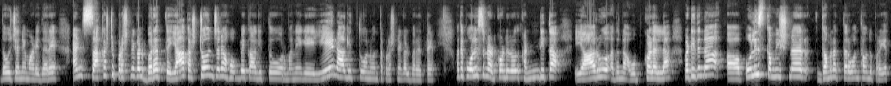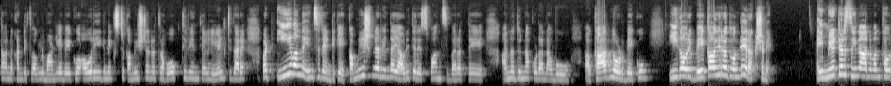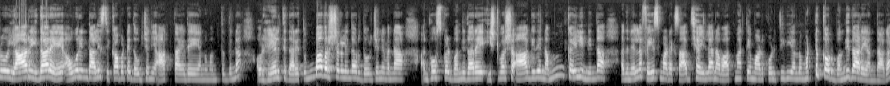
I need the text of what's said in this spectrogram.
ದೌರ್ಜನ್ಯ ಮಾಡಿದ್ದಾರೆ. ಆ್ಯಂಡ್ ಸಾಕಷ್ಟು ಪ್ರಶ್ನೆಗಳು ಬರುತ್ತೆ. ಯಾಕೆ ಅಷ್ಟೊಂದು ಜನ ಹೋಗಬೇಕಾಗಿತ್ತು ಅವ್ರ ಮನೆಗೆ? ಏನಾಗಿತ್ತು ಅನ್ನುವಂಥ ಪ್ರಶ್ನೆಗಳು ಬರುತ್ತೆ. ಮತ್ತು ಪೊಲೀಸರು ನಡ್ಕೊಂಡಿರೋದು ಖಂಡಿತ ಯಾರೂ ಅದನ್ನು ಒಪ್ಕೊಳ್ಳಲ್ಲ ಬಟ್ ಇದನ್ನು ಪೊಲೀಸ್ ಕಮಿಷನರ್ ಗಮನಕ್ಕೆ ತರುವಂಥ ಒಂದು ಪ್ರಯತ್ನವನ್ನು ಖಂಡಿತವಾಗ್ಲೂ ಮಾಡಲೇಬೇಕು. ಅವ್ರು ಈಗ ನೆಕ್ಸ್ಟ್ ಕಮಿಷನರ್ ಹತ್ರ ಹೋಗ್ತೀವಿ ಅಂತ ಹೇಳಿ ಹೇಳ್ತಿದ್ದಾರೆ. ಬಟ್ ಈ ಒಂದು ಇನ್ಸಿಡೆಂಟ್ಗೆ ಕಮಿಷನರಿಂದ ಯಾವ ರೀತಿ ರೆಸ್ಪಾನ್ಸ್ ಬರುತ್ತೆ ಅನ್ನೋದನ್ನ ಕೂಡ ನಾವು ಕಾದು ನೋಡಬೇಕು. ಈಗ ಅವ್ರಿಗೆ ಬೇಕಾಗಿರೋದು ಒಂದೇ ರಕ್ಷಣೆ. ಈ ಮೀಟರ್ ಸೀನಾ ಅನ್ನುವಂಥವ್ರು ಯಾರು ಇದ್ದಾರೆ ಅವರಿಂದ ಅಲ್ಲಿ ಸಿಕ್ಕಾಪಟ್ಟೆ ದೌರ್ಜನ್ಯ ಆಗ್ತಾ ಇದೆ ಅನ್ನುವಂಥದ್ದನ್ನ ಅವ್ರು ಹೇಳ್ತಿದ್ದಾರೆ. ತುಂಬ ವರ್ಷಗಳಿಂದ ಅವ್ರು ದೌರ್ಜನ್ಯವನ್ನ ಅನುಭವಿಸ್ಕೊಂಡು ಬಂದಿದ್ದಾರೆ. ಇಷ್ಟು ವರ್ಷ ಆಗಿದೆ. ನಮ್ಮ ಕೈಲಿ ನಿಂದ ಅದನ್ನೆಲ್ಲ ಫೇಸ್ ಮಾಡೋಕ್ಕೆ ಸಾಧ್ಯ ಇಲ್ಲ. ನಾವು ಆತ್ಮಹತ್ಯೆ ಮಾಡ್ಕೊಳ್ತೀವಿ ಅನ್ನೋ ಮಟ್ಟಕ್ಕೆ ಅವ್ರು ಬಂದಿದ್ದಾರೆ ಅಂದಾಗ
